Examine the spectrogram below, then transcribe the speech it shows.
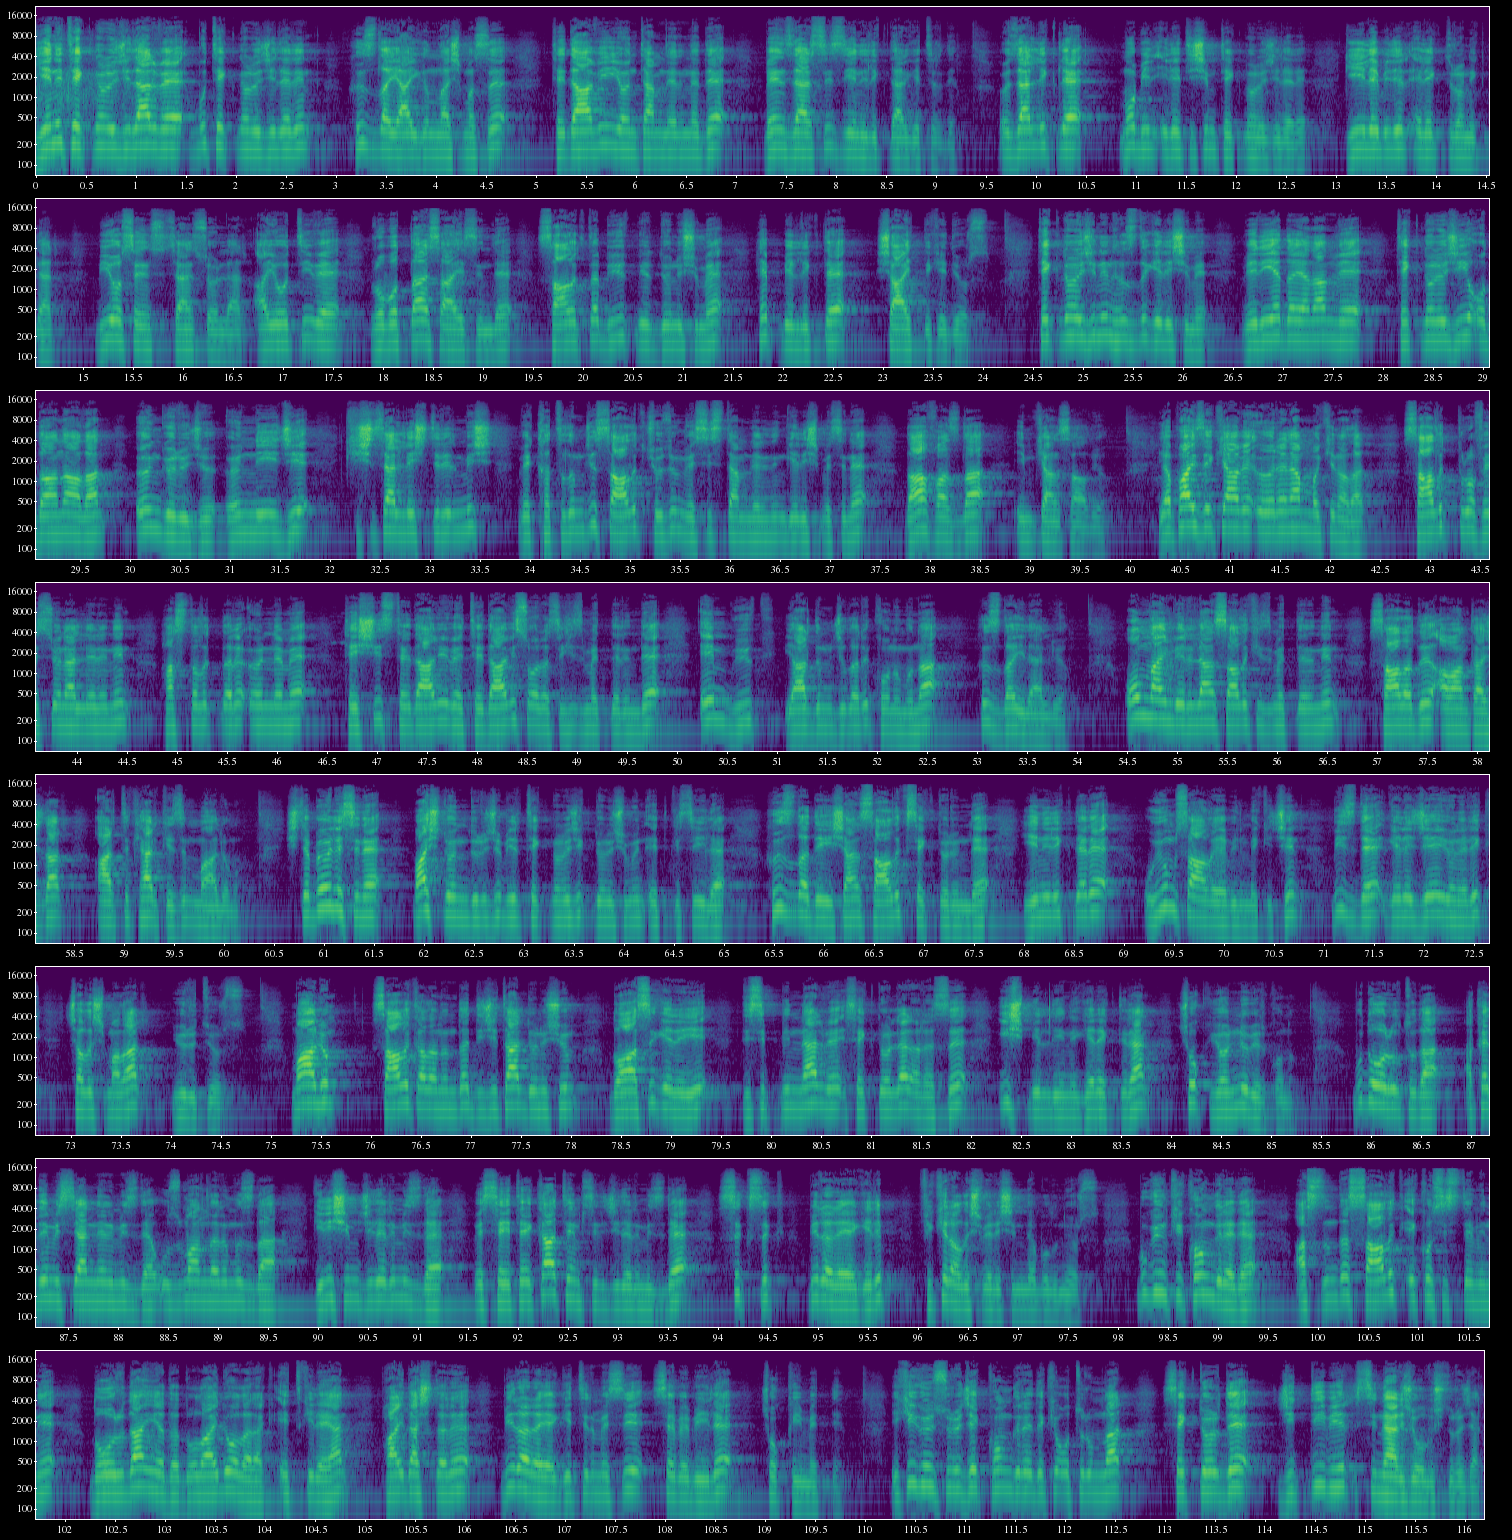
Yeni teknolojiler ve bu teknolojilerin hızla yaygınlaşması tedavi yöntemlerine de benzersiz yenilikler getirdi. Özellikle mobil iletişim teknolojileri, giyilebilir elektronikler, biyosensörler, IoT ve robotlar sayesinde sağlıkta büyük bir dönüşüme hep birlikte şahitlik ediyoruz. Teknolojinin hızlı gelişimi, veriye dayanan ve teknolojiyi odağına alan öngörücü, önleyici, kişiselleştirilmiş ve katılımcı sağlık çözüm ve sistemlerinin gelişmesine daha fazla imkan sağlıyor. Yapay zeka ve öğrenen makineler, sağlık profesyonellerinin hastalıkları önleme, teşhis, tedavi ve tedavi sonrası hizmetlerinde en büyük yardımcıları konumuna hızla ilerliyor. Online verilen sağlık hizmetlerinin sağladığı avantajlar artık herkesin malumu. İşte böylesine baş döndürücü bir teknolojik dönüşümün etkisiyle hızla değişen sağlık sektöründe yeniliklere uyum sağlayabilmek için biz de geleceğe yönelik çalışmalar yürütüyoruz. Malum sağlık alanında dijital dönüşüm doğası gereği disiplinler ve sektörler arası işbirliğini gerektiren çok yönlü bir konu. Bu doğrultuda akademisyenlerimizle, uzmanlarımızla, girişimcilerimizle ve STK temsilcilerimizle sık sık bir araya gelip fikir alışverişinde bulunuyoruz. Bugünkü kongrede aslında sağlık ekosistemini doğrudan ya da dolaylı olarak etkileyen paydaşları bir araya getirmesi sebebiyle çok kıymetli. İki gün sürecek kongredeki oturumlar sektörde ciddi bir sinerji oluşturacak.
